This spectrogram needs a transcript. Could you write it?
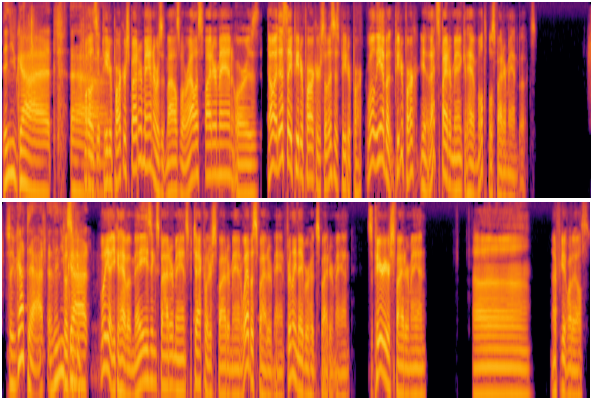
Then you've got. Uh, Well, is it Peter Parker Spider-Man or is it Miles Morales Spider-Man or is no? It does say Peter Parker, so this is Peter Parker. Well, yeah, but Peter Parker, yeah, that Spider-Man can have multiple Spider-Man books. So you've got that, and then you've 'Cause you can- got. Well, yeah, you can have Amazing Spider-Man, Spectacular Spider-Man, Web of Spider-Man, Friendly Neighborhood Spider-Man, Superior Spider-Man. Uh, I forget what else.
